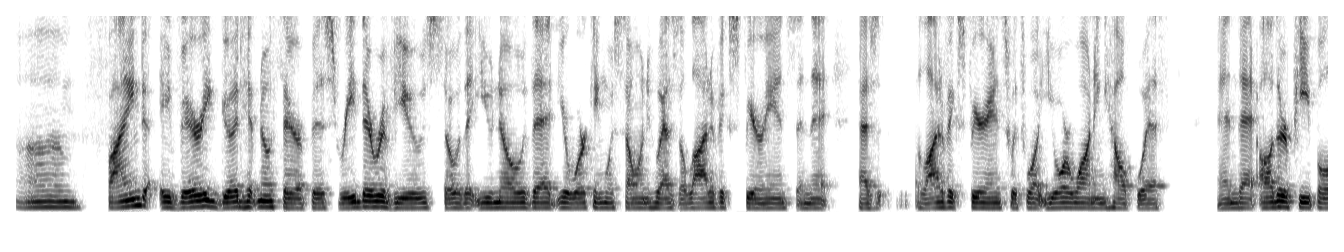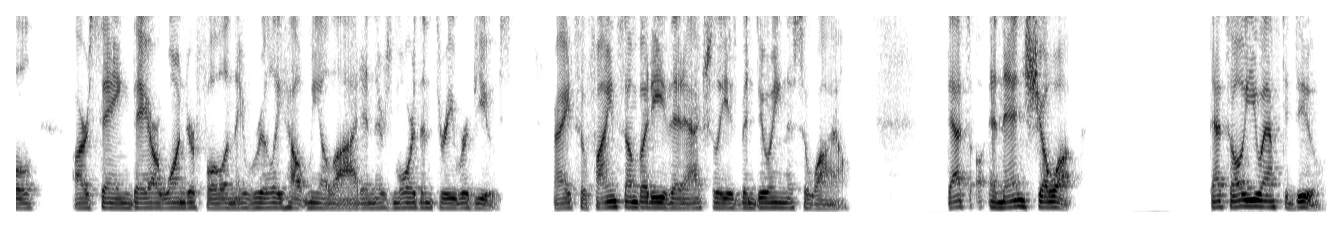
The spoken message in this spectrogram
Um, find a very good hypnotherapist read their reviews so that you know that you're working with someone who has a lot of experience and that has a lot of experience with what you're wanting help with and that other people are saying they are wonderful and they really help me a lot and there's more than three reviews right? So find somebody that actually has been doing this a while. That's and then show up. That's all you have to do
